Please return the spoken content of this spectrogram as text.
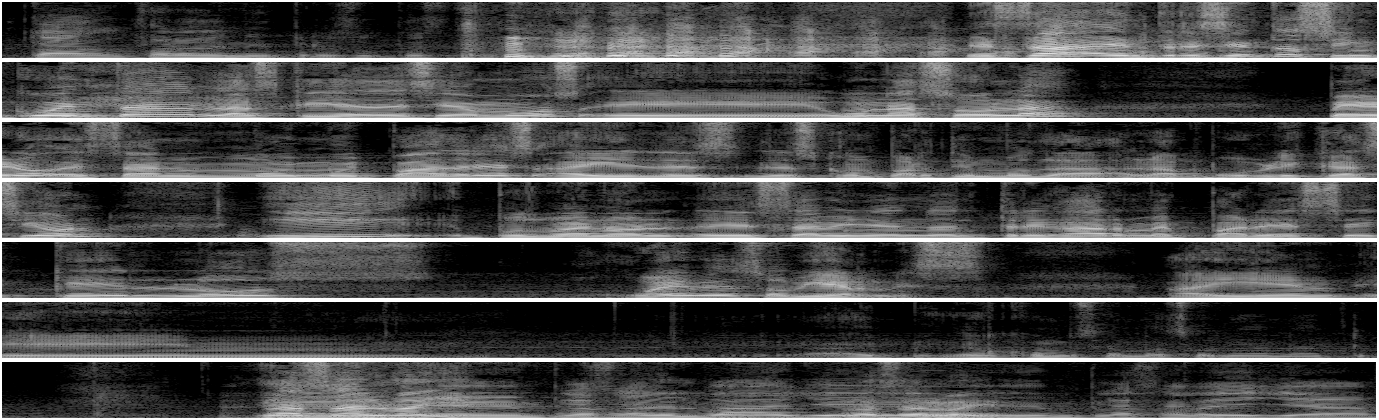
Está fuera de mi presupuesto. Está en 350, las que ya decíamos, eh, una sola, pero están muy, muy padres. Ahí les, les compartimos la, la publicación. Y pues bueno, está viniendo a entregar, me parece que los jueves o viernes. Ahí en. en... Ay, pendejo, ¿cómo se llama Soriana? Plaza del Eh, Valle. En Plaza del Valle. Plaza del Valle. En Plaza Bella.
